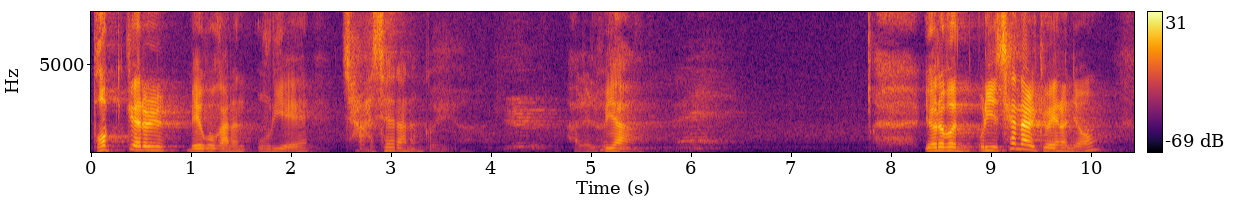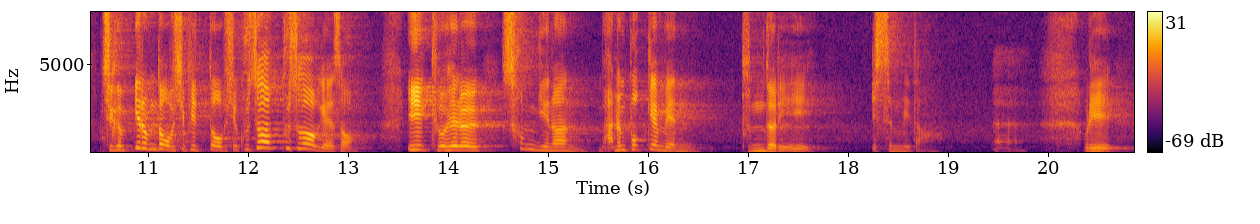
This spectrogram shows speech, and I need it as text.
법궤를 메고 가는 우리의 자세라는 거예요. 할렐루야. 여러분, 우리 새날 교회는요. 지금 이름도 없이 빛도 없이 구석구석에서 이 교회를 섬기는 많은 복개 맨 분들이 있습니다. 예. 우리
